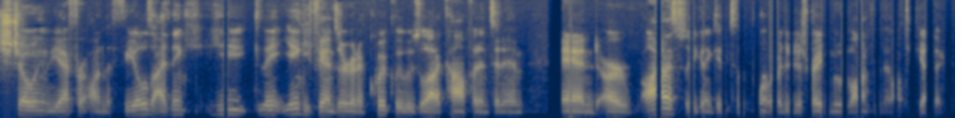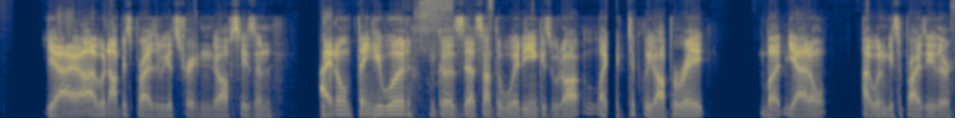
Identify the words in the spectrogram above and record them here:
showing the effort on the field, I think he the Yankee fans are going to quickly lose a lot of confidence in him and are honestly going to get to the point where they're just ready to move on from him altogether. Yeah, I, I would not be surprised if he gets traded into offseason I don't think he would because that's not the way the Yankees would like typically operate. But yeah, I don't. I wouldn't be surprised either.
